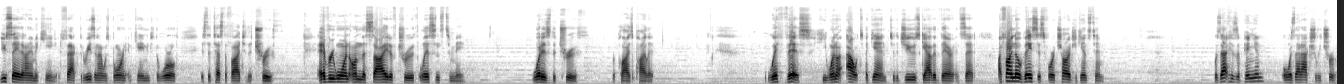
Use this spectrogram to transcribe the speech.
You say that I am a king. In fact, the reason I was born and came into the world is to testify to the truth. Everyone on the side of truth listens to me. What is the truth? replies Pilate. With this, he went out again to the Jews gathered there and said, I find no basis for a charge against him. Was that his opinion, or was that actually true?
